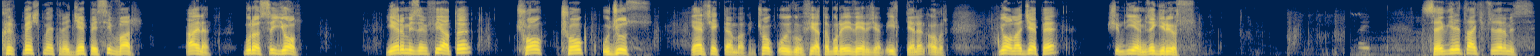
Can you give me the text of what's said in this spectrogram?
45 metre cephesi var. Aynen. Burası yol. Yerimizin fiyatı çok çok ucuz. Gerçekten bakın çok uygun fiyata burayı vereceğim. İlk gelen alır. Yola cephe. Şimdi yerimize giriyoruz. Sevgili takipçilerimiz,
